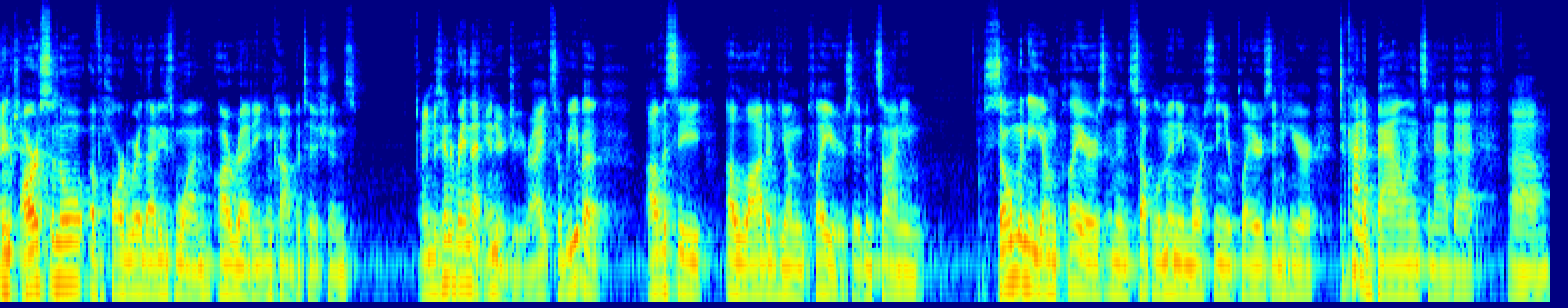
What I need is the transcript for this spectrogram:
an arsenal of hardware that he's won already in competitions, and he's going to bring that energy, right? So we have a obviously a lot of young players. They've been signing so many young players and then supplementing more senior players in here to kind of balance and add that um,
